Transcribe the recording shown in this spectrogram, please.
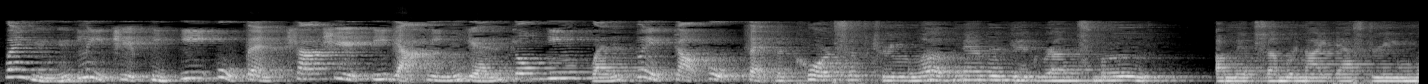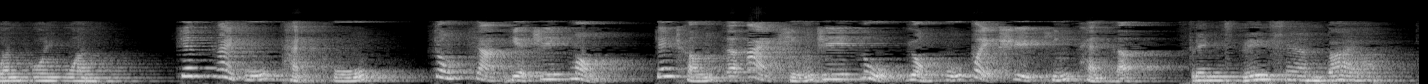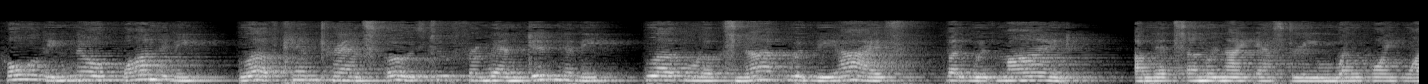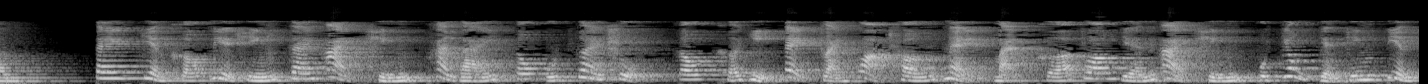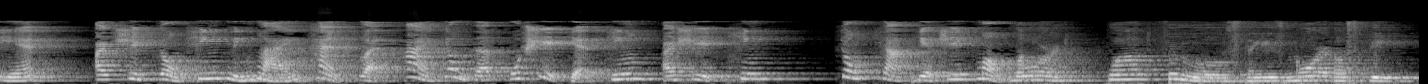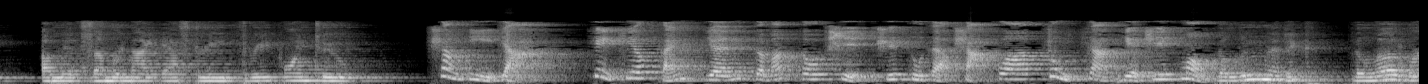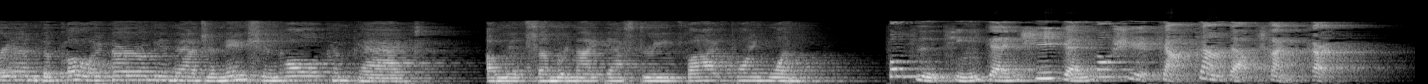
关于励志第一部分，莎士比亚名言中英文对照部分。The course of true love never did run smooth. A Midsummer Night's Dream 1.1. 真爱无坦途，仲夏夜之梦。真诚的爱情之路永不会是平坦的。 Things base and vile, holding no quantity. Love can transpose to ferment dignity. Love looks not with the eyes, but with mind. A Midsummer Night's Dream 1.1. 灾变和烈情在爱情看来都不算数，都可以被转化成美满和庄严爱情，不用眼睛辨别，而是用心灵来判断。爱用的不是眼睛，而是心。仲夏夜之梦。Lord, what fools these mortals be. A Midsummer Night's Dream 3.2. 上帝呀，这些凡人怎么都是十足的傻瓜？仲夏夜之梦。 The lunatic, the lover and the poet are of imagination all compact. A Midsummer Night's Dream 5.1. 疯子、情人、诗人都是想象的蠢儿。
